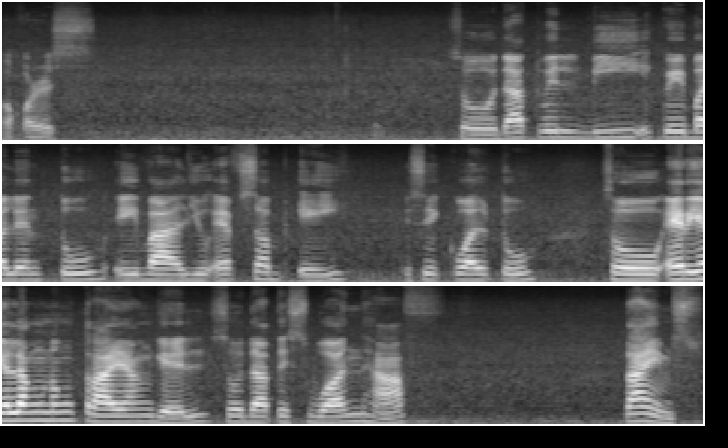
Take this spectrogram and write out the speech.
occurs. So that will be equivalent to a value f sub a is equal to so area lang ng triangle so that is 1 half times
